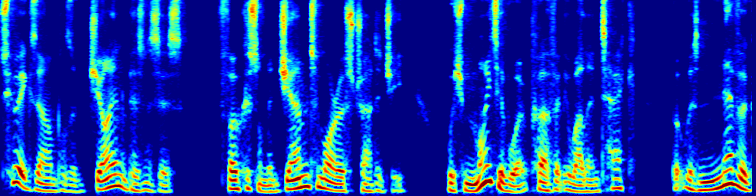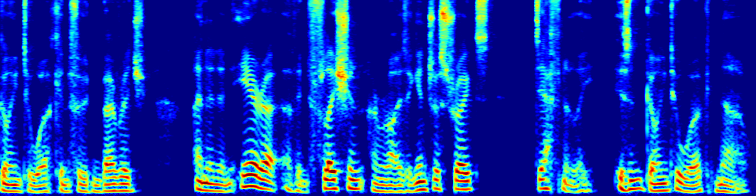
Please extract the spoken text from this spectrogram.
two examples of giant businesses focused on the jam tomorrow strategy, which might have worked perfectly well in tech, but was never going to work in food and beverage. And in an era of inflation and rising interest rates, definitely isn't going to work now.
